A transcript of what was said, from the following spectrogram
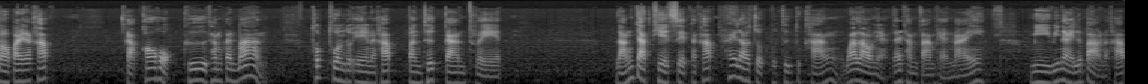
ต่อไปนะครับ กับข้อ 6 คือทำการบ้าน ทบทวนตัวเองนะครับ บันทึกการเทรด หลังจากเทรดเสร็จนะครับ ให้เราจดบันทึกทุกครั้งว่าเราเนี่ยได้ทำตามแผนไหม มีวินัยหรือเปล่านะครับ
